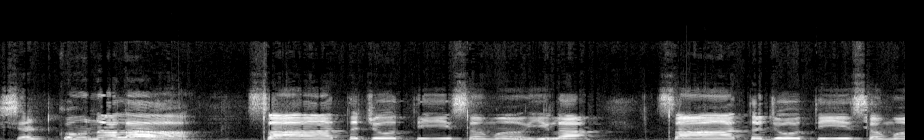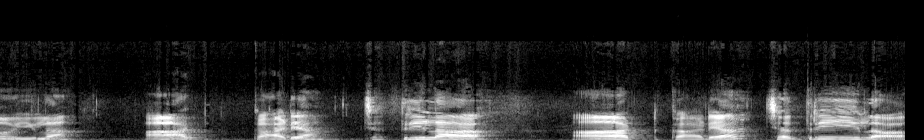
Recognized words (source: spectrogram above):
षटकोनाला. सात ज्योती समईला. सात ज्योती समईला. आठ काड्या छत्रीला. आठ काड्या छत्रीला.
